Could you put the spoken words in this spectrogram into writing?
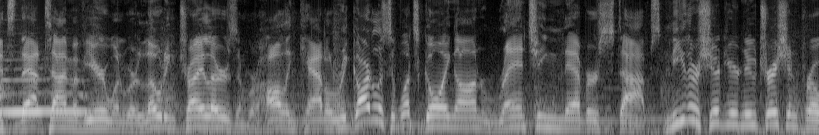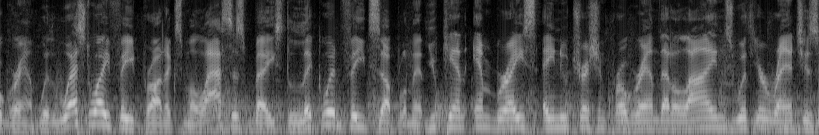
It's that time of year when we're loading trailers and we're hauling cattle. Regardless of what's going on, ranching never stops. Neither should your nutrition program. With Westway Feed Products molasses based liquid feed supplement, you can embrace a nutrition program that aligns with your ranch's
